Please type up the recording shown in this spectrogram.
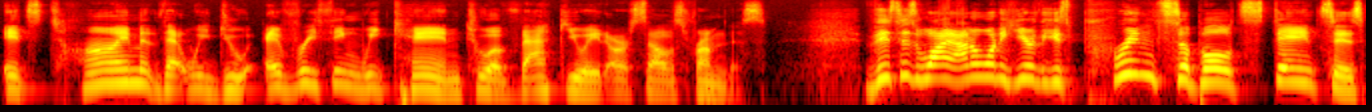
it's time that we do everything we can to evacuate ourselves from this. This is why I don't want to hear these principled stances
